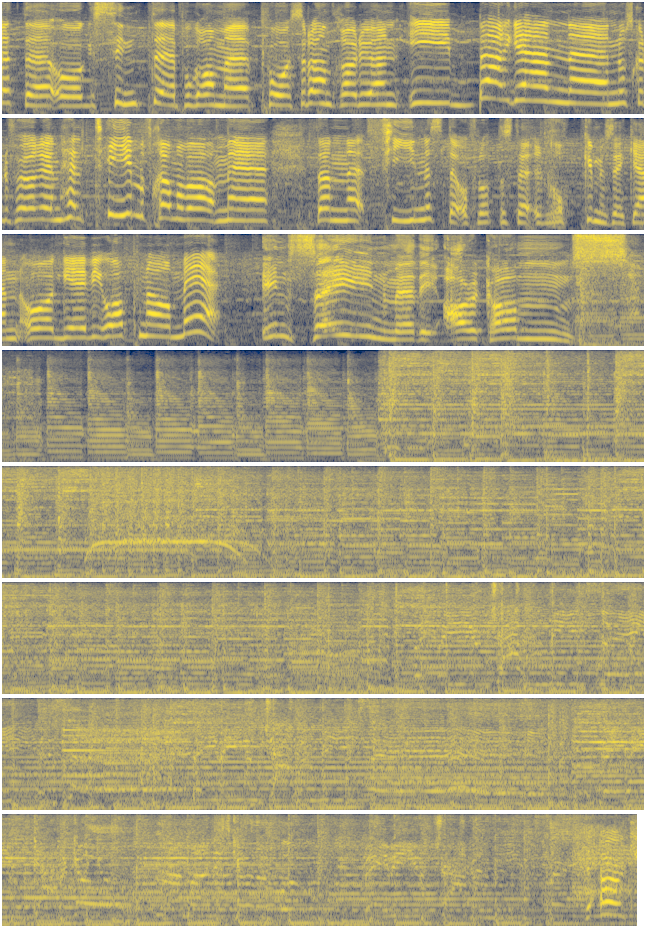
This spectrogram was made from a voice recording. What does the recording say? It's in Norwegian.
Og og sinte programmet på studentradioen i Bergen. Nå skal du få høre en hel time fremover med den fineste og flotteste rockemusikken. Og vi åpner med Insane med The Arkhams!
